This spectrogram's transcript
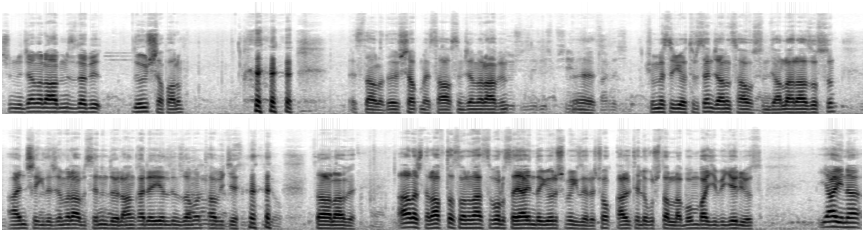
Şimdi Cemal abimizle bir dövüş yapalım. Estağfurullah dövüş yapmayın sağ olsun Cemal abim. Hiçbir şey Evet. kardeşim. Kümesi götürsen canın sağ olsun diye Allah razı olsun. Aynı şekilde Cemal abi senin de öyle Ankara'ya geldiğin zaman tabii ki. Sıkıntı yok. sağ ol abi. Arkadaşlar hafta sonu nasip olursa yayında görüşmek üzere. Çok kaliteli kuşlarla bomba gibi geliyoruz. Yayına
